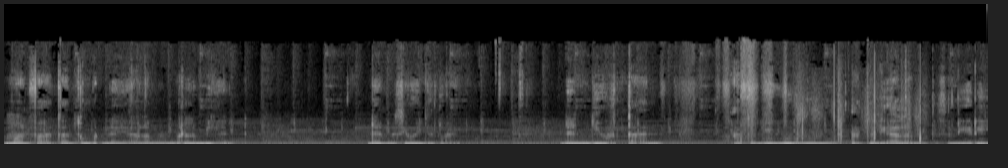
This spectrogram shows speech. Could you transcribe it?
pemanfaatan sumber daya alam yang berlebihan, dan masih banyak lagi. Dan di hutan atau di gunung atau di alam itu sendiri,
